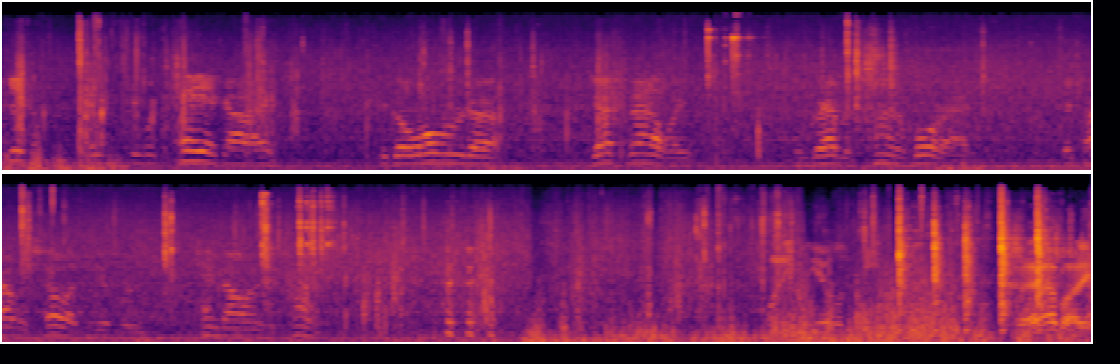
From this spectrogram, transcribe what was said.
You know, I think it, it would pay a guy to go over to Death Valley and grab a ton of borax. They'd probably sell it to you for ten dollars a ton. Twenty mil teeth. Yeah, buddy.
